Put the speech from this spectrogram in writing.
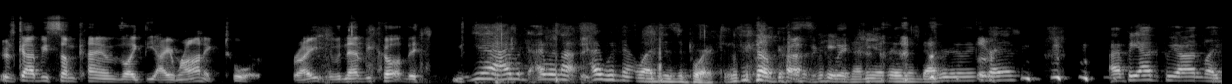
there's got to be some kind of like the ironic tour, right? Wouldn't that be called? The, Yeah, I would. I would not. I would not want to support Bill Cosby in any of his endeavors these days. Uh, beyond beyond like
